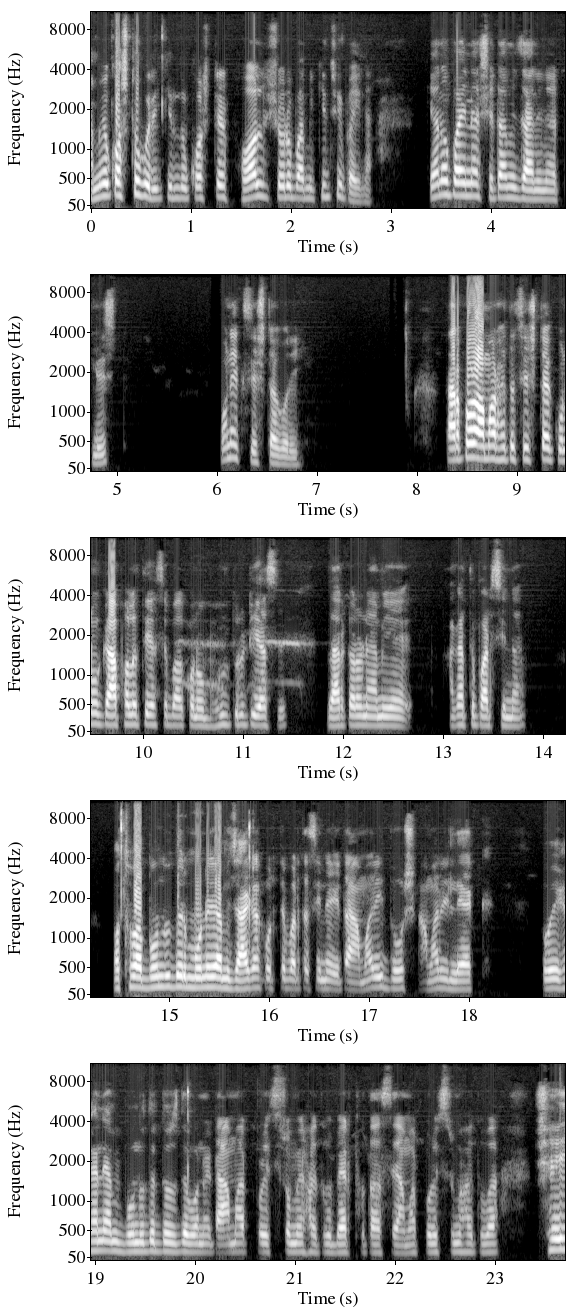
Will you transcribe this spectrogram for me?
আমিও কষ্ট করি, কিন্তু কষ্টের ফল স্বরূপ আমি কিছুই পাই না। কেন পাই না সেটা আমি জানি না লিস্ট অনেক চেষ্টা করি। তারপর আমার হয়তো চেষ্টায় কোনো গাফালতি আছে বা কোনো ভুল ত্রুটি আছে, যার কারণে আমি আগাতে পারছি না। অথবা বন্ধুদের মনে আমি জায়গা করতে পারতেছি না, এটা আমারই দোষ, আমারই ল্যাক তো এখানে আমি বন্ধুদের দোষ দেবো না, এটা আমার পরিশ্রমে হয়তো ব্যর্থতা আছে, আমার পরিশ্রমে হয়তোবা সেই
